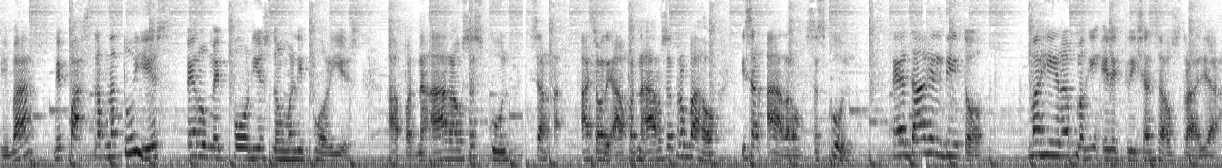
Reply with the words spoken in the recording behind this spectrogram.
Diba? May fast track na 2 years, pero may 4 years, normally 4 years. Apat na araw sa school, isang, ah sorry, apat na araw sa trabaho, isang araw sa school. Kaya dahil dito, mahirap maging electrician sa Australia.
